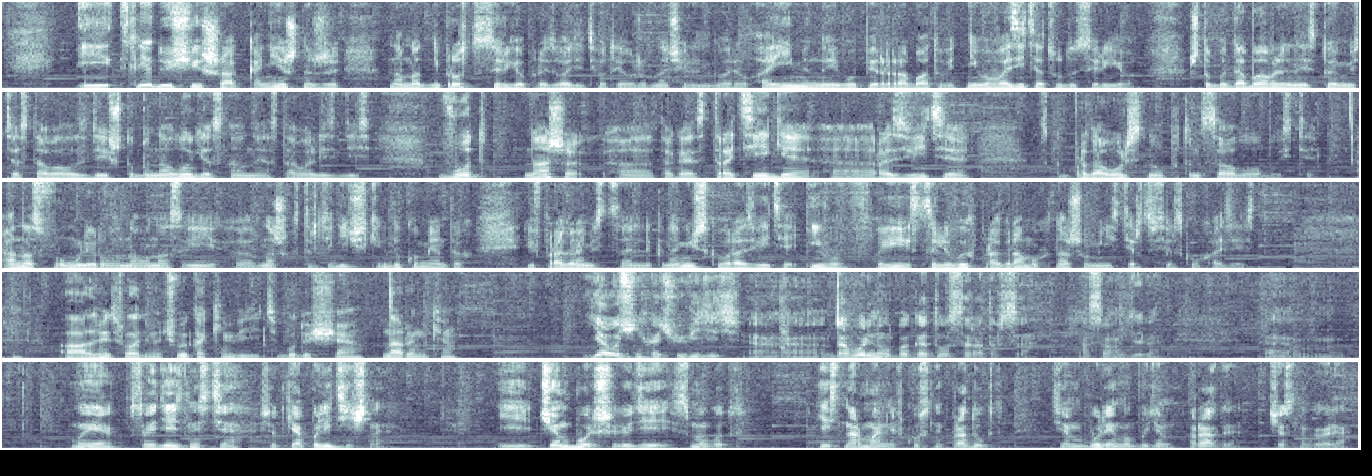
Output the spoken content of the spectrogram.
И следующий шаг, конечно же, нам надо не просто сырье производить, вот я уже вначале говорил, а именно его перерабатывать, не вывозить отсюда сырье, чтобы добавленная стоимость оставалась здесь, чтобы налоги основные оставались здесь. Вот наша э, такая стратегия э, развития продовольственного потенциала области. Она сформулирована у нас и э, в наших стратегических документах, и в программе социально-экономического развития, и в, и в целевых программах нашего Министерства сельского хозяйства. А, Дмитрий Владимирович, вы каким видите будущее на рынке? Я очень хочу видеть э, довольного, богатого саратовца, на самом деле. Э, мы в своей деятельности все-таки аполитичны. И чем больше людей смогут есть нормальный вкусный продукт, тем более мы будем рады, честно говоря.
